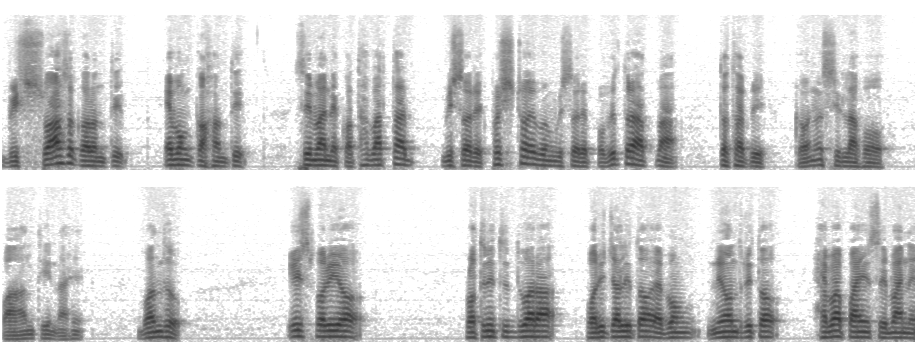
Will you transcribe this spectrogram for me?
ବିଶ୍ୱାସ କରନ୍ତି ଏବଂ କହନ୍ତି ସେମାନେ କଥାବାର୍ତ୍ତା ବିଷୟରେ ଖ୍ରୀଷ୍ଟ ଏବଂ ବିଷୟରେ ପବିତ୍ର ଆତ୍ମା ତଥାପି କୌଣସି ଲାଭ ପାଆନ୍ତି ନାହିଁ। ବନ୍ଧୁ ଈଶ୍ୱରୀୟ ପ୍ରତିନିଧି ଦ୍ୱାରା ପରିଚାଳିତ ଏବଂ ନିୟନ୍ତ୍ରିତ ହେବା ପାଇଁ ସେମାନେ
